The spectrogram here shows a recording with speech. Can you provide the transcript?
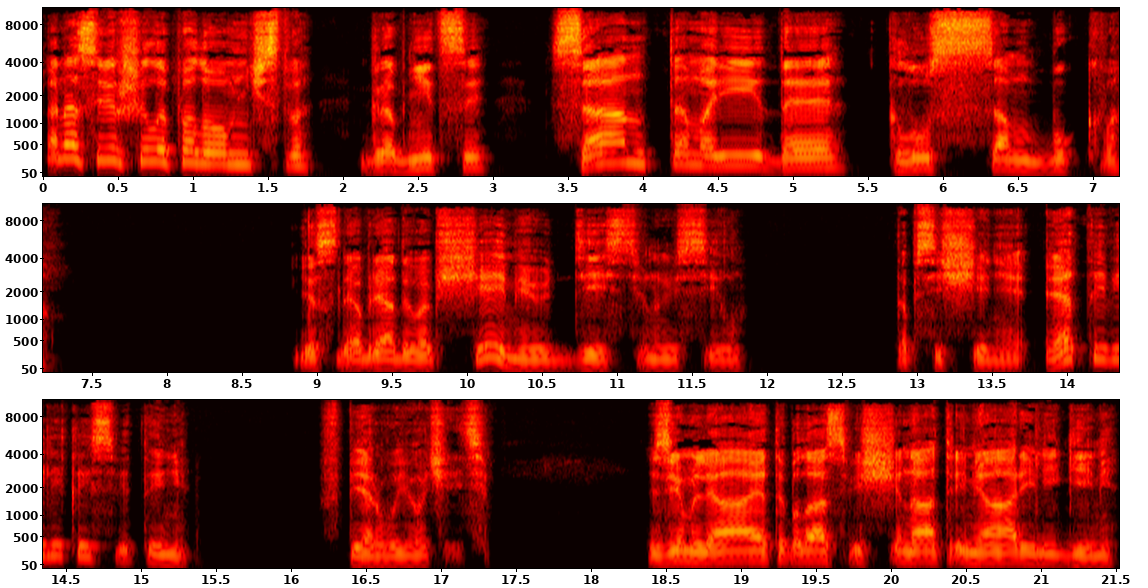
Она совершила паломничество гробницы Санта-Марии-де Клуссамбуква. Если обряды вообще имеют действенную силу, то посещение этой великой святыни в первую очередь. Земля эта была освящена тремя религиями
